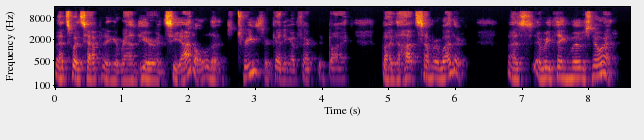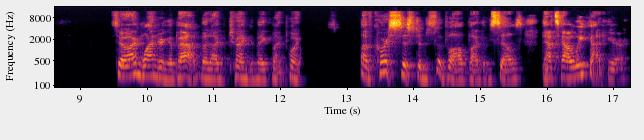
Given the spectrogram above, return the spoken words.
That's what's happening around here in Seattle. The trees are getting affected by by the hot summer weather as everything moves north. So I'm wandering about, but I'm trying to make my point. Of course, systems evolve by themselves. That's how we got here.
